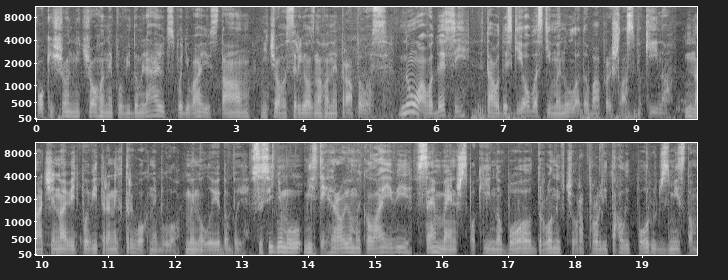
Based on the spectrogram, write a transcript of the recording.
поки що нічого не повідомляють. Сподіваюсь, там нічого серйозного не трапилось. Ну а в Одесі та Одеській області минула доба пройшла спокійно, наче навіть повітряних тривог не було минулої доби. В сусідньому місті Герою Миколаєві все менш спокійно, бо дрони вчора пролітали поруч з містом,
